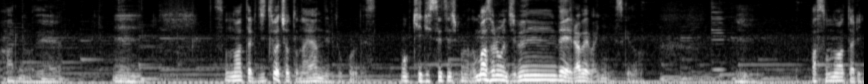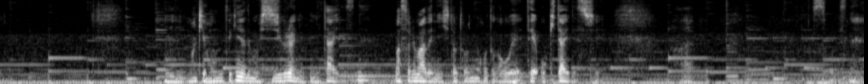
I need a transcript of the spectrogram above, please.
ろがあるのでうん。その辺り実はちょっと悩んでるところです。もう切り捨ててしまうまあそれも自分で選べばいいんですけど、うん。まあ、その辺り、うん。まあ、基本的にはでも7時ぐらいに見たいですね、まあ、それまでに一通りのことが終えておきたいですし、はい、そうですね。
